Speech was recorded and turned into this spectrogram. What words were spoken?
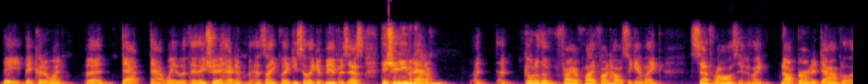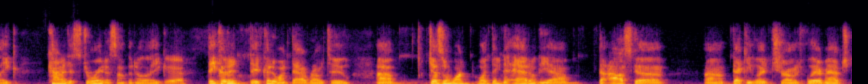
they they could have went uh, that that way with it. They should have had him as like like you said like a man possessed. They should even had him uh, uh, go to the Firefly Funhouse again like Seth Rollins did and like not burn it down, but like kind of destroy it or something. Or like yeah, they could have they could have went that route too. Um, just one one thing to add on the um the Oscar um, Becky Lynch Charlotte Flair match.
